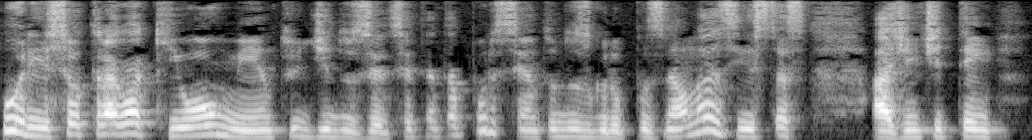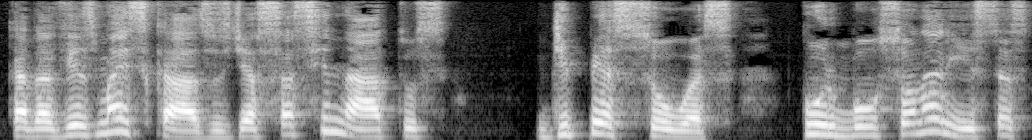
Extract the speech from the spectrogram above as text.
Por isso eu trago aqui o aumento de 270% dos grupos neonazistas. A gente tem cada vez mais casos de assassinatos de pessoas por bolsonaristas.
